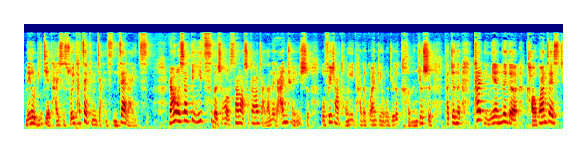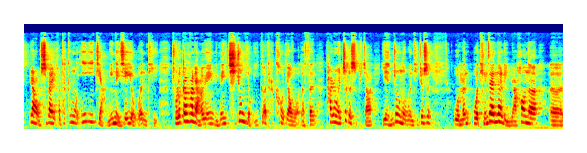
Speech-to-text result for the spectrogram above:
没有理解他意思，所以他再给你讲一次，你再来一次。然后像第一次的时候，桑老师刚刚讲到那个安全意识，我非常同意他的观点。我觉得可能就是他真的，他里面那个考官在让我失败以后，他跟我一一讲你哪些有问题。除了刚刚两个原因里面，其中有一个他扣掉我的分，他认为这个是比较严重的问题，就是。我们我停在那里，然后呢，呃，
